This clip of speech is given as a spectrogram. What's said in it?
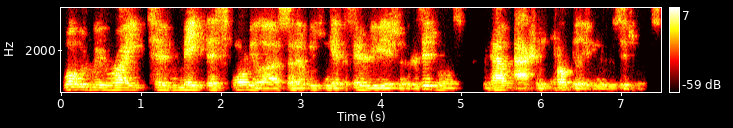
what would we write to make this formula so that we can get the standard deviation of the residuals without actually calculating the residuals?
